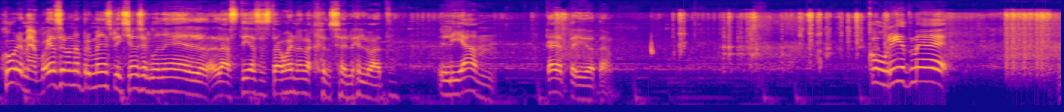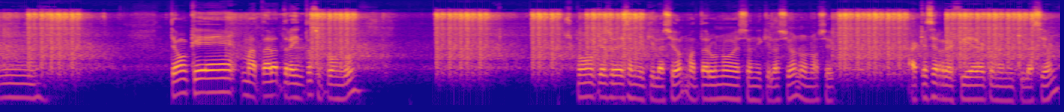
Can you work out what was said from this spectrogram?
Cúbreme, voy a hacer una primera inspección si alguna de las tías está buena, la cancelé el vato. Liam, cállate, idiota. ¡Cubridme! Mm. Tengo que matar a 30, supongo. Supongo que eso es aniquilación. Matar uno es aniquilación o no sé a qué se refiere con aniquilación.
